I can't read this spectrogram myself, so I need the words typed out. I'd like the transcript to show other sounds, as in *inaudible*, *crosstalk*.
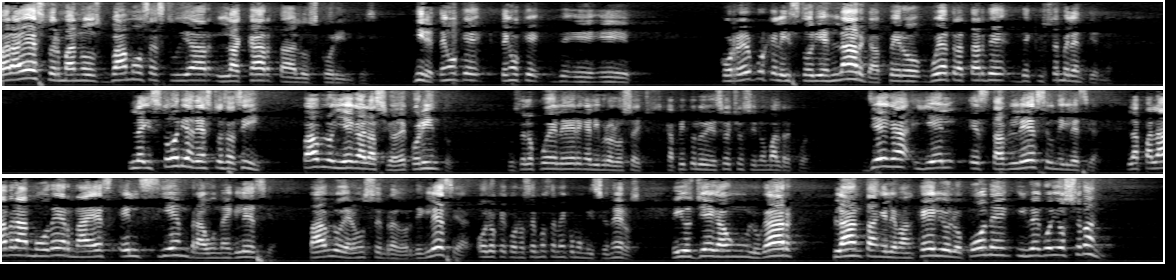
Para esto, hermanos, vamos a estudiar la carta a los Corintios. Mire, tengo que, tengo que eh, eh, correr porque la historia es larga, pero voy a tratar de, de que usted me la entienda. La historia de esto es así. Pablo llega a la ciudad de Corinto. Usted lo puede leer en el libro de los Hechos, capítulo 18, si no mal recuerdo. Llega y él establece una iglesia. La palabra moderna es él siembra una iglesia. Pablo era un sembrador de iglesia, o lo que conocemos también como misioneros. Ellos llegan a un lugar, plantan el evangelio, lo ponen y luego ellos se van.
